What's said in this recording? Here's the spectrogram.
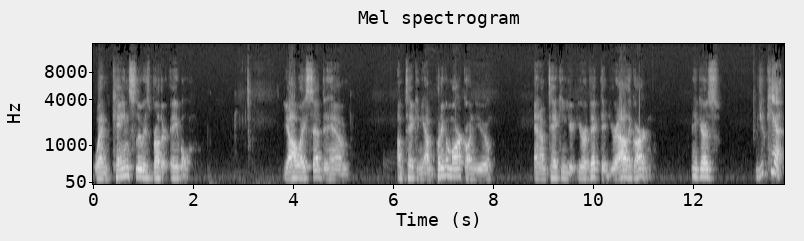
When Cain slew his brother Abel, Yahweh said to him, I'm taking you, I'm putting a mark on you, and I'm taking you, you're evicted, you're out of the garden. And he goes, You can't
